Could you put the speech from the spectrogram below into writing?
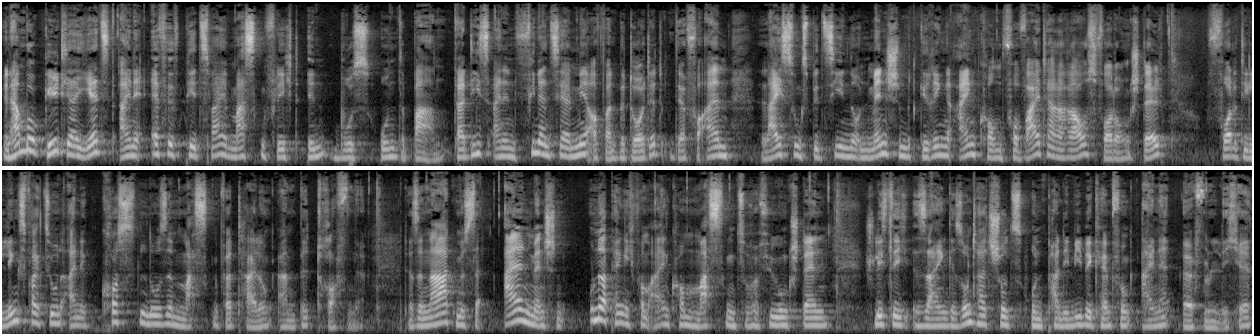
In Hamburg gilt ja jetzt eine FFP2-Maskenpflicht in Bus und Bahn. Da dies einen finanziellen Mehraufwand bedeutet, der vor allem Leistungsbeziehende und Menschen mit geringem Einkommen vor weitere Herausforderungen stellt, fordert die Linksfraktion eine kostenlose Maskenverteilung an Betroffene. Der Senat müsse allen Menschen unabhängig vom Einkommen Masken zur Verfügung stellen. Schließlich seien Gesundheitsschutz und Pandemiebekämpfung eine öffentliche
